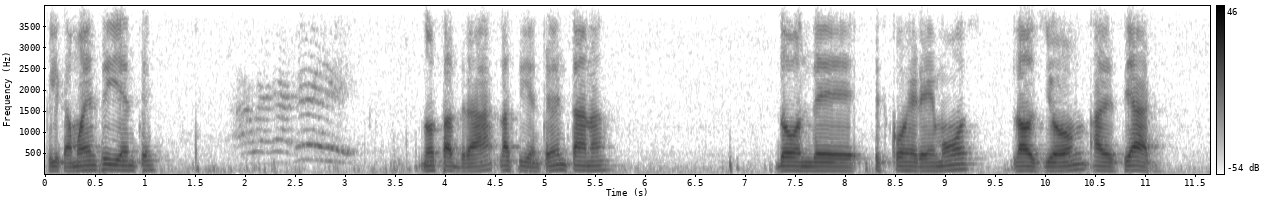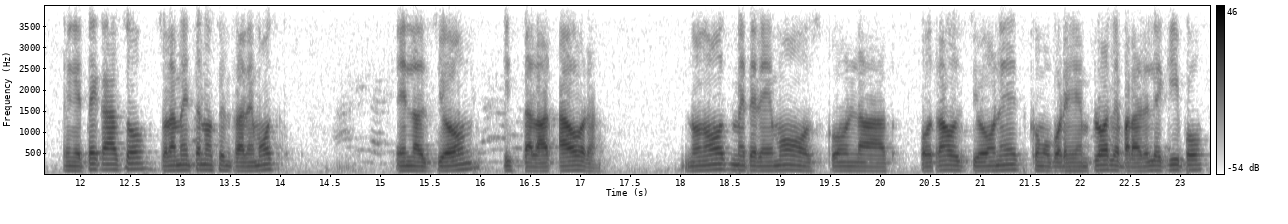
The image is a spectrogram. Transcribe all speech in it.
Clicamos en siguiente. Nos saldrá la siguiente ventana donde escogeremos la opción a desear. En este caso, solamente nos centraremos en la opción instalar ahora. No nos meteremos con las otras opciones, como por ejemplo reparar el equipo,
